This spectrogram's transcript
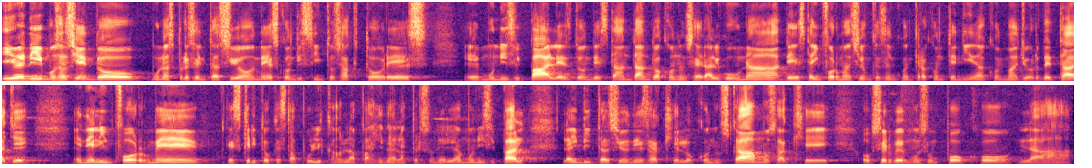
y venimos haciendo unas presentaciones con distintos actores eh, municipales donde están dando a conocer alguna de esta información que se encuentra contenida con mayor detalle en el informe escrito que está publicado en la página de la Personería Municipal. La invitación es a que lo conozcamos, a que observemos un poco la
